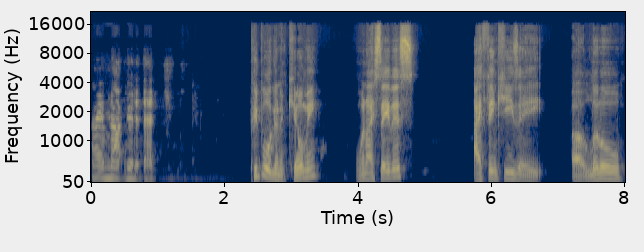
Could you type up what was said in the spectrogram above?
I am not good at that. People are gonna kill me when I say this. I think he's a a little.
